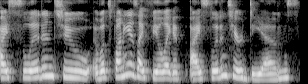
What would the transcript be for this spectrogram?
i slid into what's funny is i feel like it, i slid into your dms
